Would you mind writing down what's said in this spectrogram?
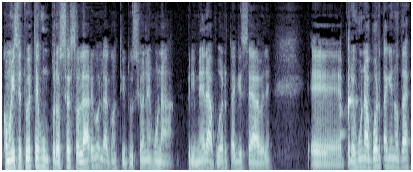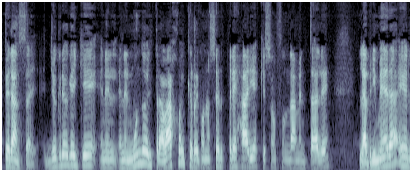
como dices tú, este es un proceso largo, la Constitución es una primera puerta que se abre, eh, pero es una puerta que nos da esperanza. Yo creo que hay que, en el, en el mundo del trabajo hay que reconocer tres áreas que son fundamentales. La primera es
